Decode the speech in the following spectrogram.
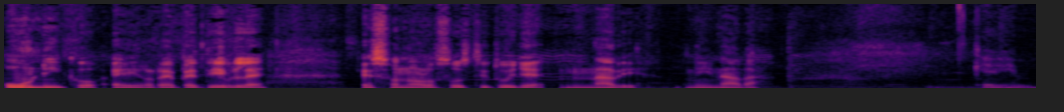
único e irrepetible, eso no lo sustituye nadie, ni nada. Qué bien.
